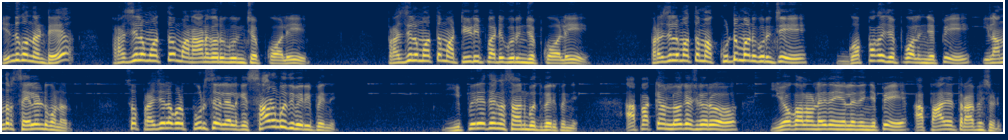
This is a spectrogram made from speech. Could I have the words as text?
ఎందుకుందంటే ప్రజలు మొత్తం మా నాన్నగారి గురించి చెప్పుకోవాలి. ప్రజలు మొత్తం మా టీడీ పార్టీ గురించి చెప్పుకోవాలి. ప్రజలు మొత్తం మా కుటుంబాన్ని గురించి గొప్పగా చెప్పుకోవాలని చెప్పి వీళ్ళందరూ సైలెంట్గా ఉన్నారు. సో ప్రజలు కూడా పూర్తి స్థాయిలో సానుభూతి పెరిగిపోయింది. విపరీతంగా సానుభూతి పెరిగిపోయింది. ఆ పక్కన లోకేష్ గారు యోగాలం లేదా ఏం లేదని చెప్పి ఆ పాదయాత్ర ఆపేశాడు.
